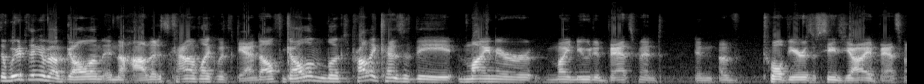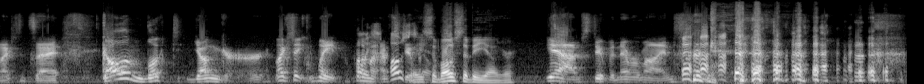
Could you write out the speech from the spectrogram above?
the weird thing about Gollum in The Hobbit is kind of like with Gandalf. Gollum looked probably because of the minor, minute advancement in of twelve years of CGI advancement, I should say. Gollum looked younger. Actually, wait. What am I? I'm stupid. He's supposed to be younger. Yeah, I'm stupid. Never mind.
